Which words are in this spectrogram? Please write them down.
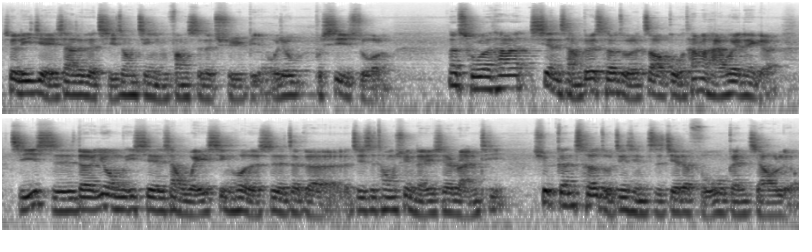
就理解一下这个其中经营方式的区别，我就不细说了。那除了他现场对车主的照顾，他们还会那个及时的用一些像微信或者是这个即时通讯的一些软体，去跟车主进行直接的服务跟交流。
